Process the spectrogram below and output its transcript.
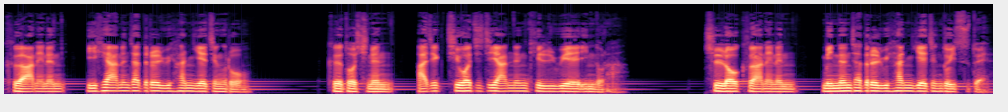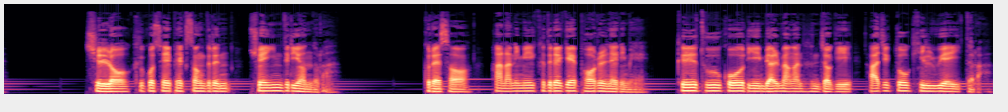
그 안에는 이해하는 자들을 위한 예증으로 그 도시는 아직 지워지지 않는 길 위에 있노라. 실로 그 안에는 믿는 자들을 위한 예증도 있으되 실로 그곳의 백성들은 죄인들이었노라. 그래서 하나님이 그들에게 벌을 내림에 그두 고을이 멸망한 흔적이 아직도 길 위에 있더라.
